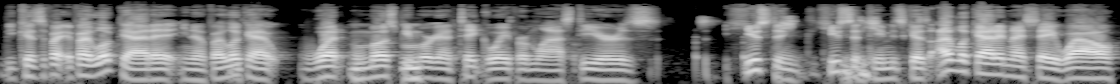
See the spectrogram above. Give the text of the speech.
Because if I if I looked at it, you know, if I look at what most people are going to take away from last year's Houston Houston team, is because I look at it and I say, wow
